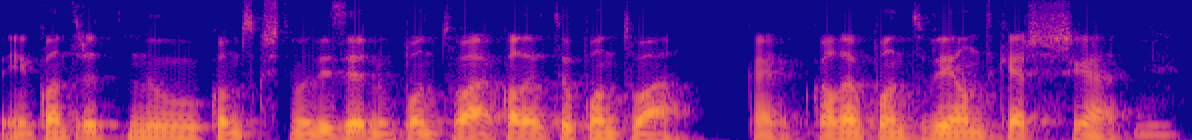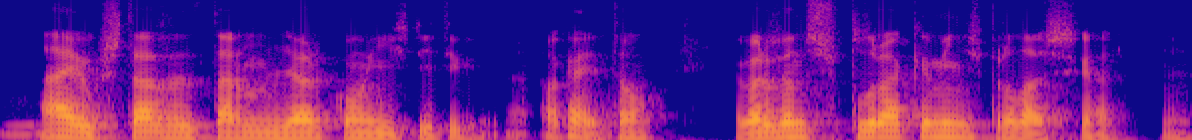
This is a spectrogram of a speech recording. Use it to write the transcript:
Encontra-te no, como se costuma dizer, no ponto A. Qual é o teu ponto A? Okay. Qual é o ponto B onde queres chegar? Uhum. Ah, eu gostava de estar melhor com isto. E digo, ok, então agora vamos explorar caminhos para lá chegar. Né?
